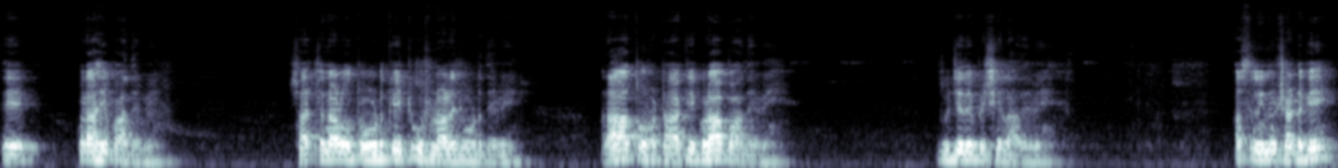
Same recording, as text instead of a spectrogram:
ਤੇ ਕੁਰਾਹੀ ਪਾ ਦੇਵੇ। ਸੱਚ ਨਾਲੋਂ ਤੋੜ ਕੇ ਝੂਠ ਨਾਲ ਜੋੜ ਦੇਵੇ। ਰਾਹ ਤੋਂ ਹਟਾ ਕੇ ਕੁਰਾਹ ਪਾ ਦੇਵੇ। ਦੂਜੇ ਦੇ ਪਿੱਛੇ ਲਾ ਦੇਵੇ। ਅਸਲੀ ਨੂੰ ਛੱਡ ਕੇ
